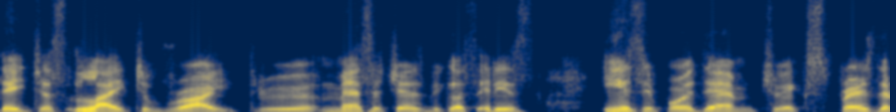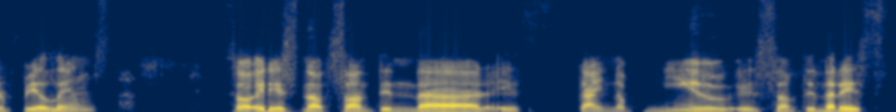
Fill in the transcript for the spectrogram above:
They just like to write through messages because it is easy for them to express their feelings. So it is not something that is kind of new it's something that is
